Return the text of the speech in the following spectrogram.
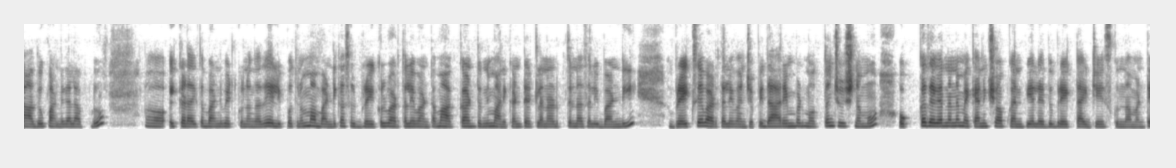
రాదు పండుగలప్పుడు. ఇక్కడైతే బండి పెట్టుకున్నాం కదా! వెళ్ళిపోతున్నాం మా బండికి అసలు బ్రేకులు పడతలేవంట. మా అక్క అంటుంది, మనకంటే ఎట్లా నడుపుతుండు అసలు ఈ బండి? బ్రేక్సే పడతలేవని" చెప్పి. దారెంబడి మొత్తం చూసినాము. ఒక్క దగ్గరనన్నా మెకానిక్ షాప్ కనిపించలేదు బ్రేక్ టైట్ చేసుకుందామంటే.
